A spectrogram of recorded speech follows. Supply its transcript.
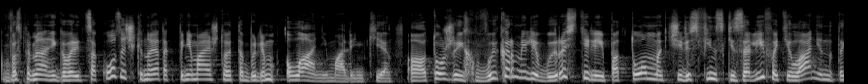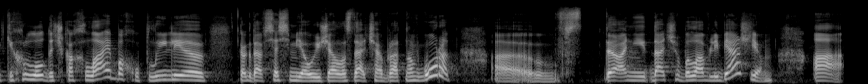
воспоминаний говорится о козочке, но я так понимаю, что это были лани маленькие. А, тоже их выкормили, вырастили, и потом через Финский залив эти лани на таких лодочках-лайбах уплыли, когда вся семья уезжала с дачи обратно в город, а, в они, дача была в Лебяжьем, а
